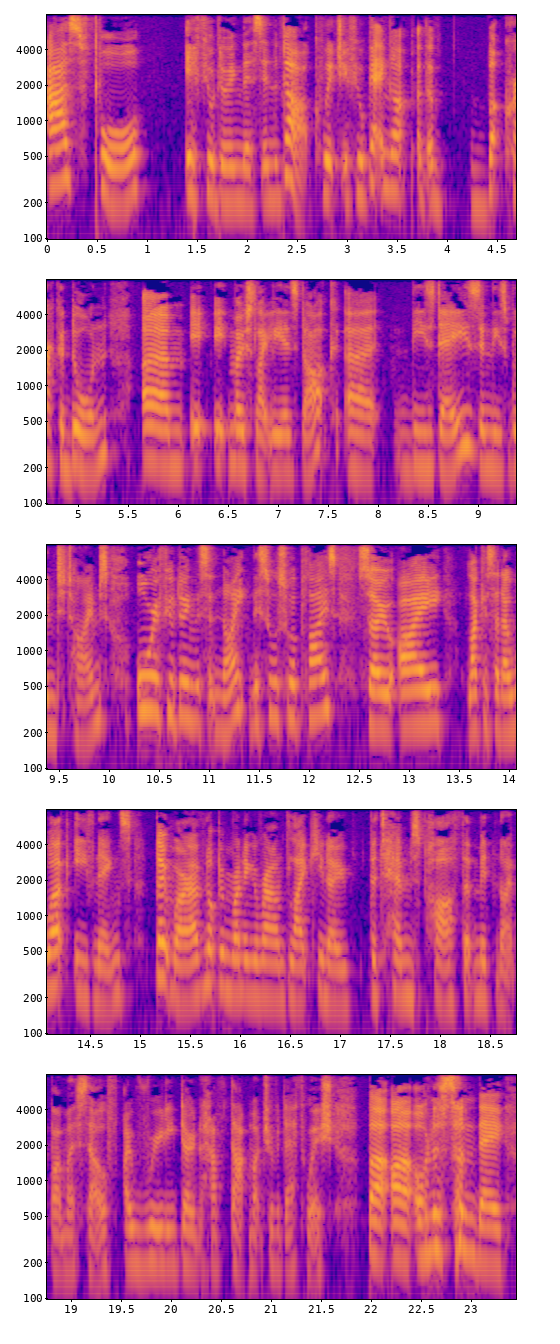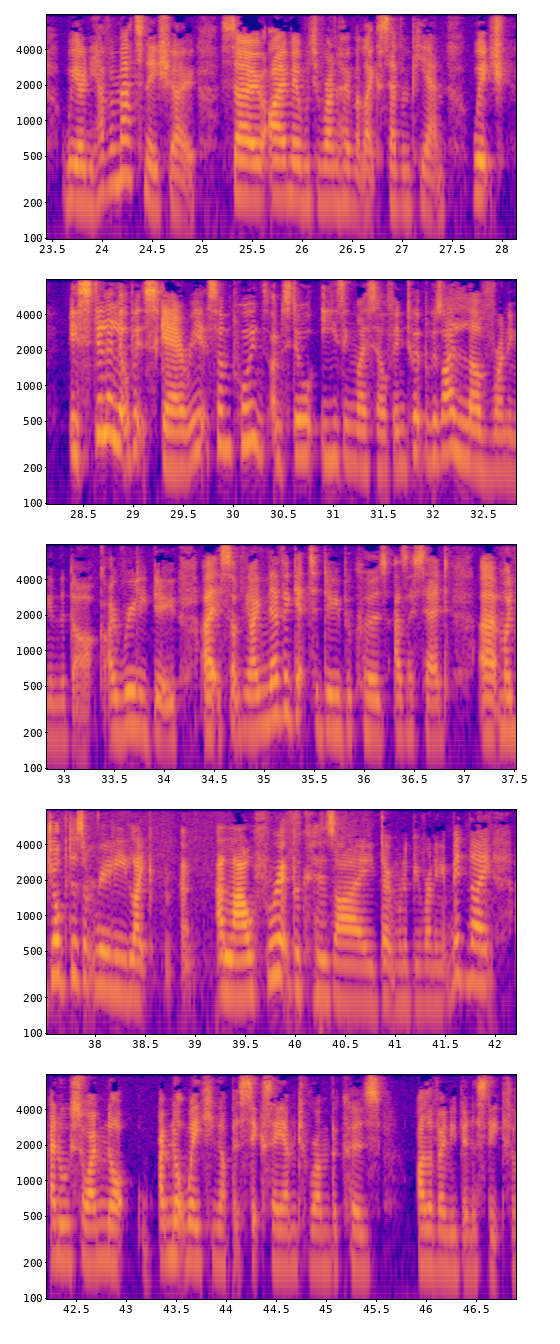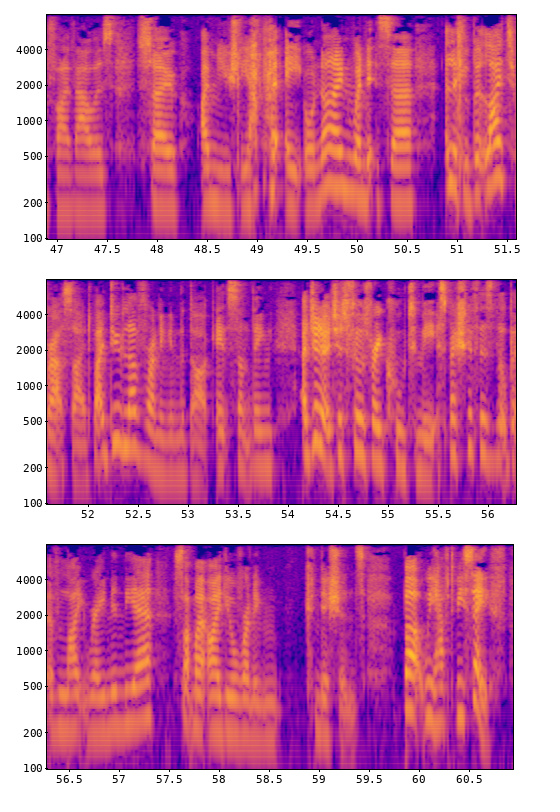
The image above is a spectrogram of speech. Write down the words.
As for if you're doing this in the dark, which if you're getting up at the butt crack of dawn, um, it, it most likely is dark uh, these days in these winter times. Or if you're doing this at night, this also applies. So I, like I said, I work evenings. Don't worry, I've not been running around like, you know, the Thames path at midnight by myself. I really don't have that much of a death wish. But uh, on a Sunday, we only have a matinee show. So I'm able to run home at like 7 pm, which is still a little bit scary at some points. I'm still easing myself into it because I love running in the dark. I really do. Uh, it's something I never get to do because, as I said, uh, my job doesn't really like allow for it because I don't want to be running at midnight, and also I'm not I'm not waking up at six a.m. to run because I'll have only been asleep for five hours, so I'm usually up at eight or nine when it's uh, a little bit lighter outside. But I do love running in the dark. It's something I don't know. It just feels very cool to me, especially if there's a little bit of light rain in the air. It's like my ideal running conditions. But we have to be safe.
